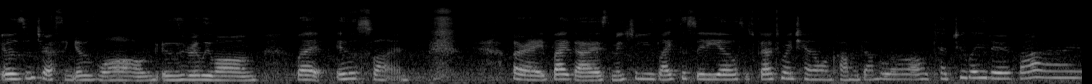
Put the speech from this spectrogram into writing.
it was interesting it was long it was really long but it was fun. All right bye guys make sure you like this video subscribe to my channel and comment down below. I'll catch you later bye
